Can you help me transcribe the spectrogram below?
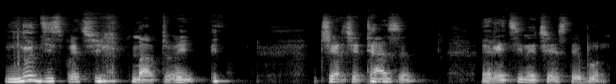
nu disprețui mărturii, cercetează, reține ce este bun.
